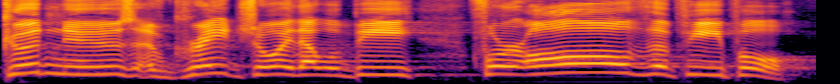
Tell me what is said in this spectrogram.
good news of great joy that will be for all the people.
